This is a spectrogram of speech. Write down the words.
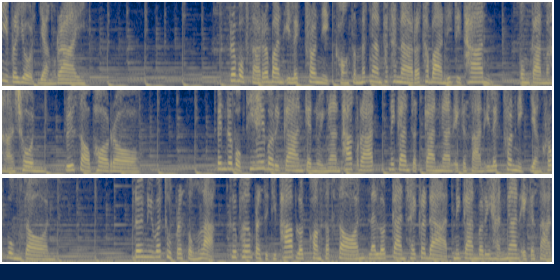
มีประโยชน์อย่างไร ระบบสารบัญอิเล็กทรอนิกส์ของสำนักงานพัฒนารัฐบาลดิจิทัล องค์การมหาชน หรือสอพอรอเป็นระบบที่ให้บริการแก่หน่วยงานภาครัฐ ในการจัดการงานเอกสารอิเล็กทรอนิกส์อย่างครบวงจร โดยมีวัตถุประสงค์หลัก เพื่อเพิ่มประสิทธิภาพลดความซับซ้อน และลดการใช้กระดาษในการบริหารงานเอกสาร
